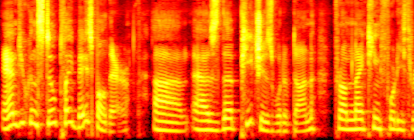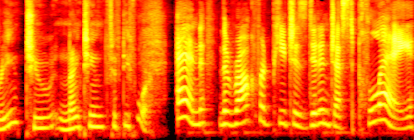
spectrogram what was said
and you can still play baseball there, uh, as the Peaches would have done from 1943 to 1954. And the Rockford Peaches didn't just play,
